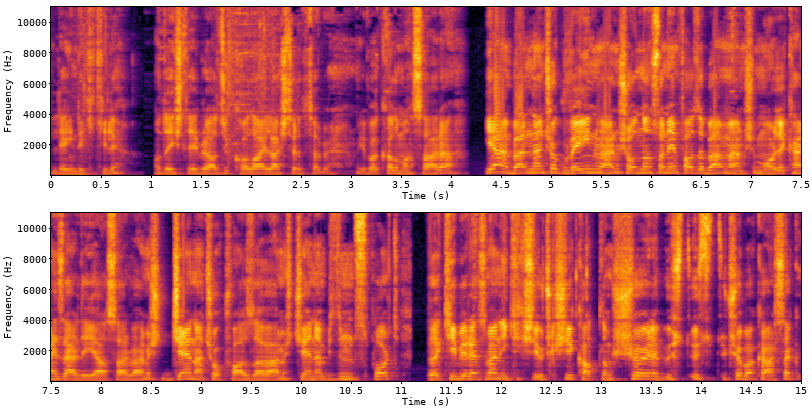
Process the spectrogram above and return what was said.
Lane'deki kill'i. O da işleri birazcık kolaylaştırdı tabi. Bir bakalım hasara. Yani benden çok Vayne vermiş. Ondan sonra en fazla ben vermişim. Mordekaiser de iyi hasar vermiş. Jenna çok fazla vermiş. Jenna bizim sport rakibi resmen 2 kişi 3 kişiyi katlamış. Şöyle üst üst 3'e bakarsak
